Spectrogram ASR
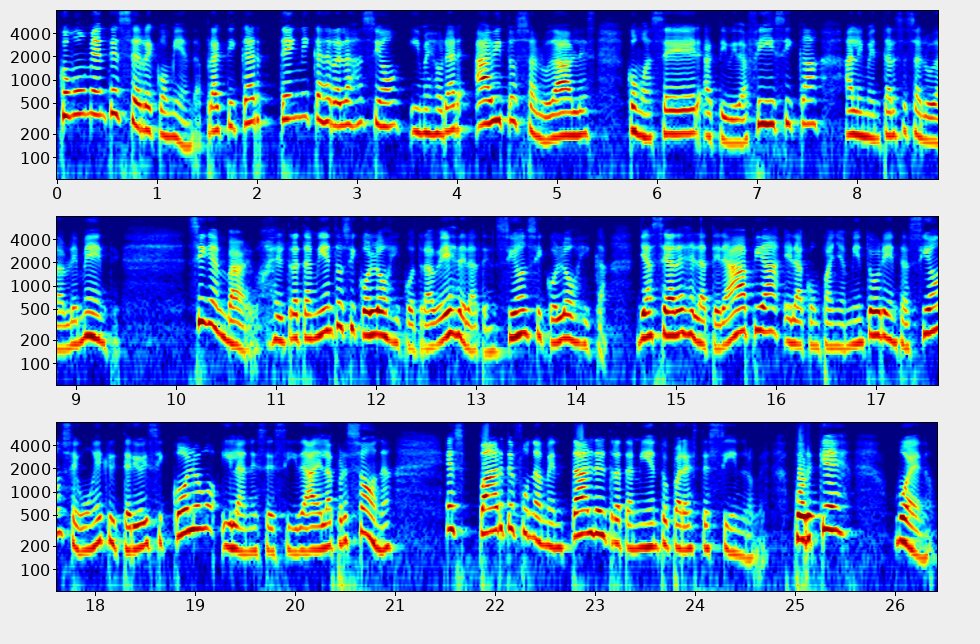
comúnmente se recomienda practicar técnicas de relajación y mejorar hábitos saludables como hacer actividad física, alimentarse saludablemente. Sin embargo, el tratamiento psicológico a través de la atención psicológica, ya sea desde la terapia, el acompañamiento de orientación según el criterio del psicólogo y la necesidad de la persona, es parte fundamental del tratamiento para este síndrome. ¿Por qué? Bueno,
